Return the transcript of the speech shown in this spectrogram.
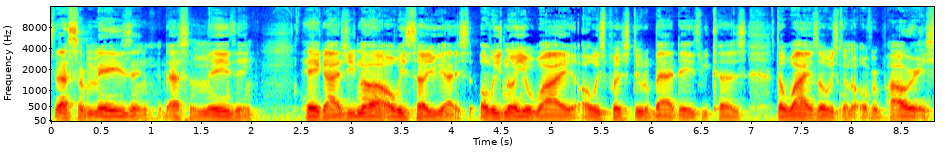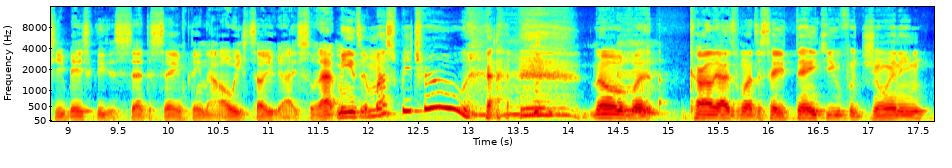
that's amazing. That's amazing. hey guys, you know I always tell you guys, always know your why, always push through the bad days because the why is always going to overpower. And she basically just said the same thing I always tell you guys. So that means it must be true. no, but Carly, I just wanted to say thank you for joining.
